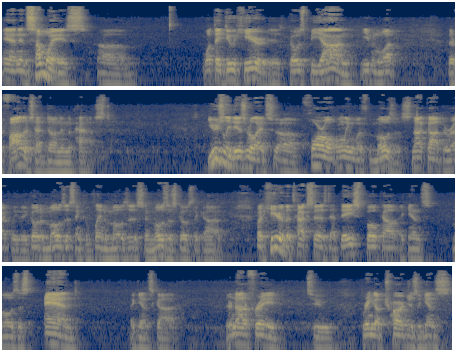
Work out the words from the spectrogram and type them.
And in some ways, um, what they do here is, goes beyond even what their fathers had done in the past. Usually, the Israelites uh, quarrel only with Moses, not God directly. They go to Moses and complain to Moses, and Moses goes to God. But here, the text says that they spoke out against Moses and against God. They're not afraid to bring up charges against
